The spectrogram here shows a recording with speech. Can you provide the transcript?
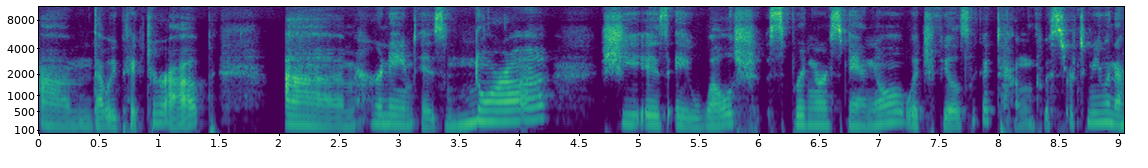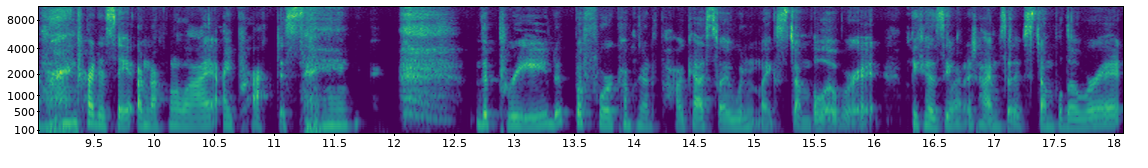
um, that we picked her up. Um, her name is Nora. She is a Welsh Springer Spaniel, which feels like a tongue twister to me whenever I try to say it. I'm not gonna lie, I practice saying the breed before coming on the podcast so I wouldn't like stumble over it because the amount of times that I've stumbled over it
